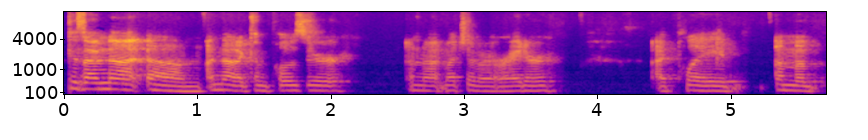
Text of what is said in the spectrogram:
because I'm not, um, I'm not a composer. I'm not much of a writer. I play. I'm a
